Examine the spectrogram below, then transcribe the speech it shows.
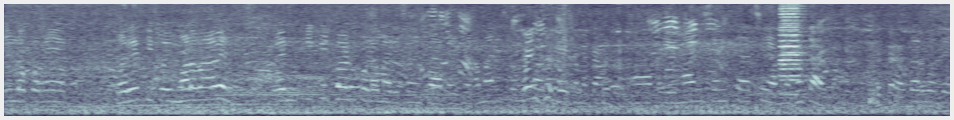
એ લોકોને ઘરેથી કોઈ મળવા આવે ને તો એનું ટિકિટ ભાડું પણ અમારી સંસ્થા આપે છે. અમારી સંસ્થા જગ્યાએ તમે આપણે મારી સંસ્થા છે આપણે ભટાર સર્વોદય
